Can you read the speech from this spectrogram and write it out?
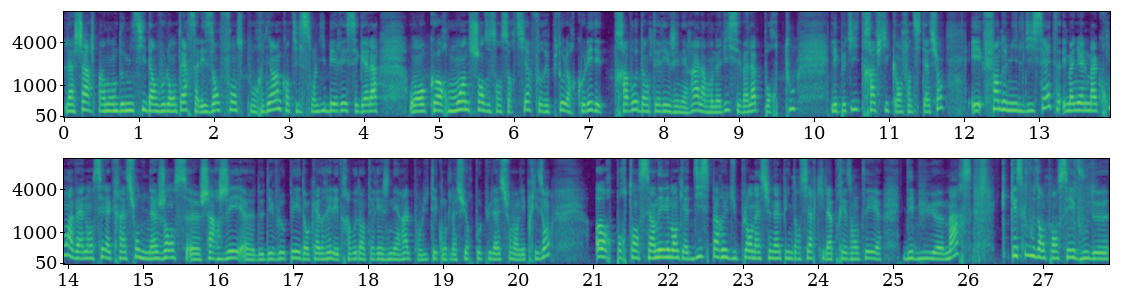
la charge pardon, d'homicide involontaire, ça les enfonce pour rien. Quand ils sont libérés, ces gars-là ont encore moins de chances de s'en sortir. Il faudrait plutôt leur coller des travaux d'intérêt général. À mon avis, c'est valable pour tous les petits trafiquants. Fin citation. Et fin 2017, Emmanuel Macron avait annoncé la création d'une agence chargée de développer et d'encadrer les travaux d'intérêt général pour lutter contre la surpopulation dans les prisons. Or, pourtant, c'est un élément qui a disparu du plan national pénitentiaire qu'il a présenté euh, début euh, mars. Qu'est-ce que vous en pensez, vous, de,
